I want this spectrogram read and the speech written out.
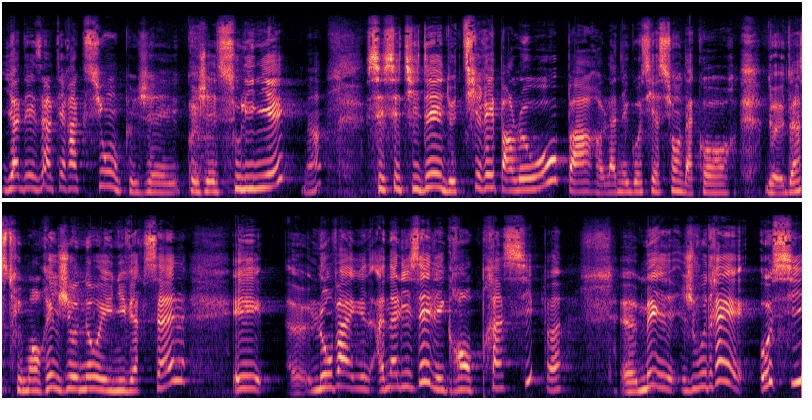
il y a des interactions que j'ai soulignées. Hein. C'est cette idée de tirer par le haut, par la négociation d'accords, d'instruments régionaux et universels. Et euh, l'on va analyser les grands principes, euh, mais je voudrais aussi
